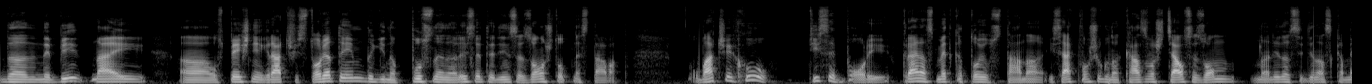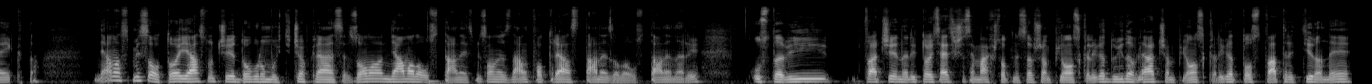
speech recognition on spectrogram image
Да не би най- а, успешният играч в историята им да ги напусне нали, след един сезон, защото не стават. Обаче е хубаво. Ти се бори, в крайна сметка той остана и сега какво ще го наказваш цял сезон нали, да седи на скамейката. Няма смисъл. То е ясно, че договор му изтича в края на сезона, няма да остане. В смисъл не знам какво трябва да стане, за да остане. Нали. Остави това, че нали, той сега ще се маха, защото не са в Шампионска лига, дори да влязат в Шампионска лига, то с това третиране,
